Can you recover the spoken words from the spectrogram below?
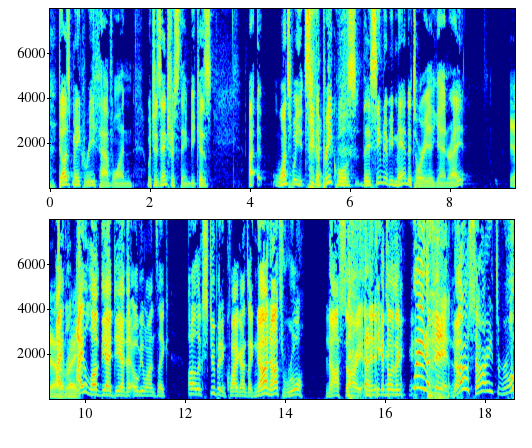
does make Reath have one which is interesting because I, once we see the prequels they seem to be mandatory again right Yeah, I right. I love the idea that Obi Wan's like, oh, it looks stupid, and Qui Gon's like, no, no, it's a rule. No, sorry. And then he gets always like, wait a minute, no, sorry, it's a rule.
